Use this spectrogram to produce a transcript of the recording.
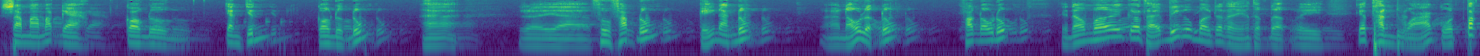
samamagga con đường chân chính con đường đúng à, rồi à, phương pháp đúng kỹ năng đúng à, nỗ lực đúng phấn đấu đúng. Thì nó mới có thể biến ước mơ trở thành hiện thực được vì cái thành quả của tất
